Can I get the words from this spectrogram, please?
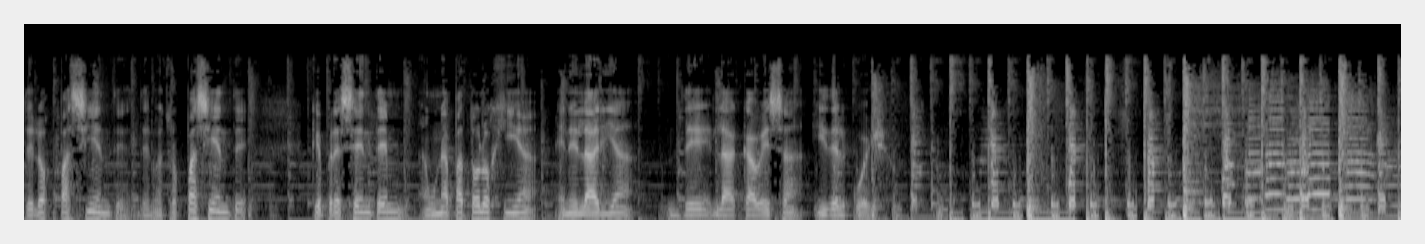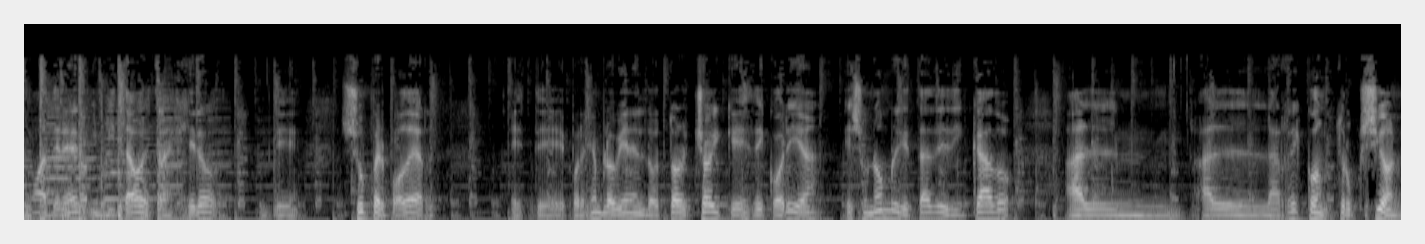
de los pacientes, de nuestros pacientes que presenten una patología en el área de la cabeza y del cuello. A tener invitados extranjeros de superpoder. Este, por ejemplo, viene el doctor Choi, que es de Corea. Es un hombre que está dedicado al, a la reconstrucción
